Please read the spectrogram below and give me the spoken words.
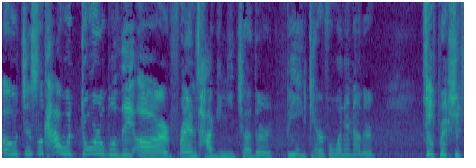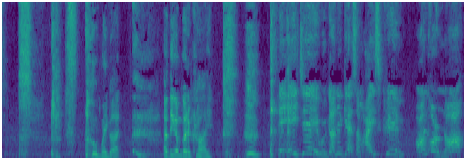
Oh, just look how adorable they are. Friends hugging each other, being care for one another. So precious. oh my god. I think I'm gonna cry. Hey AJ, we're gonna get some ice cream. On or not?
